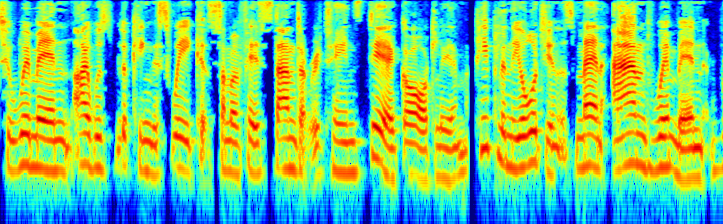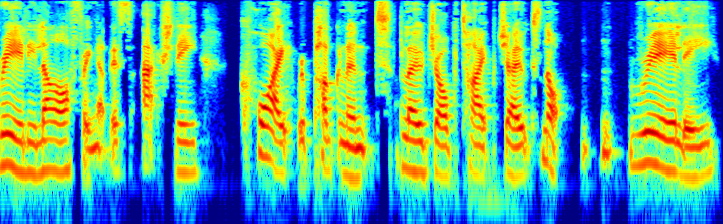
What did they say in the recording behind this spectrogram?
to women. I was looking this week at some of his stand up routines. Dear God, Liam, people in the audience, men and women, really laughing at this actually quite repugnant blowjob type jokes, not really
